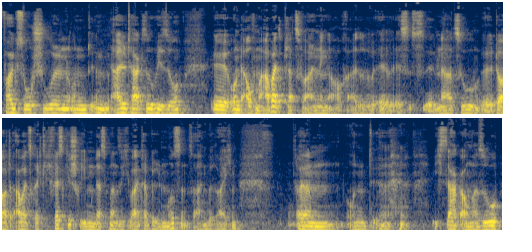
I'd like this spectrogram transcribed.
Volkshochschulen und im Alltag sowieso. Äh, und auf dem Arbeitsplatz vor allen Dingen auch. Also äh, es ist äh, nahezu dort arbeitsrechtlich festgeschrieben, dass man sich weiterbilden muss in seinen Bereichen. Ähm, und ich sage auch mal so,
